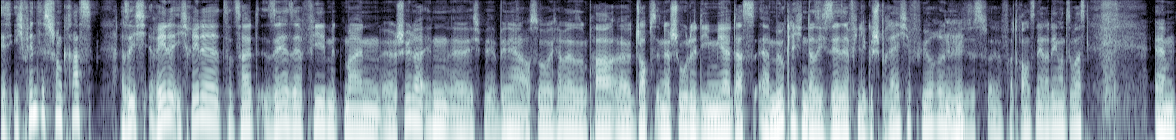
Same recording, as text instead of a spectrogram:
ich finde es schon krass. Also ich rede, ich rede zurzeit sehr, sehr viel mit meinen äh, SchülerInnen. Äh, ich bin ja auch so, ich habe ja so ein paar äh, Jobs in der Schule, die mir das ermöglichen, dass ich sehr, sehr viele Gespräche führe, mhm. dieses äh, Vertrauenslehrer-Ding und sowas. Ähm,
